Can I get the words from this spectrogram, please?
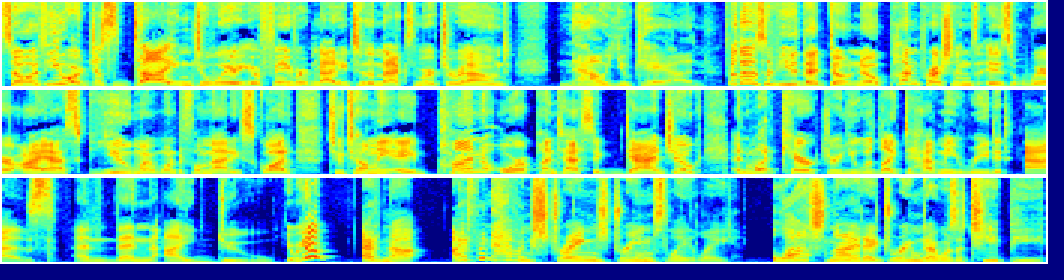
So if you are just dying to wear your favorite Madi to the Max merch around, now you can. For those of you that don't know, Punpressions is where I ask you, my wonderful Madi squad, to tell me a pun or a puntastic dad joke and what character you would like to have me read it as. And then I do. Here we go! Edna, I've been having strange dreams lately. Last night I dreamed I was a teepee,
